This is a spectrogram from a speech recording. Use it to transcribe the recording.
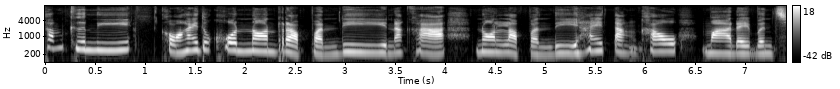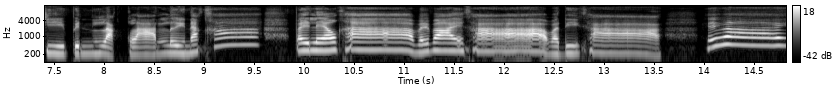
ค่ำคืนนี้ขอให้ทุกคนนอนหลับฝันดีนะคะ นอนหลับฝันดีให้ตังเข้ามาในบัญชีเป็นหลักล้านเลยนะคะ ไปแล้วค่ะ บ๊ายบายค่ะสวัสดีค่ะ บ๊ายบาย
